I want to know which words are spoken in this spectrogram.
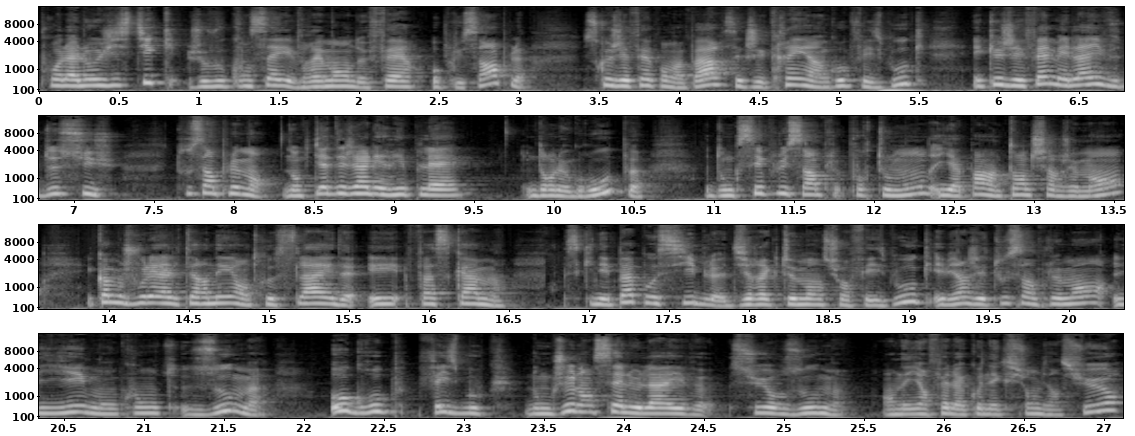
Pour la logistique, je vous conseille vraiment de faire au plus simple. Ce que j'ai fait pour ma part, c'est que j'ai créé un groupe Facebook et que j'ai fait mes lives dessus, tout simplement. Donc il y a déjà les replays dans le groupe, donc c'est plus simple pour tout le monde, il n'y a pas un temps de chargement. Et comme je voulais alterner entre slide et facecam, ce qui n'est pas possible directement sur Facebook, eh bien j'ai tout simplement lié mon compte Zoom au groupe Facebook. Donc je lançais le live sur Zoom en ayant fait la connexion bien sûr,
